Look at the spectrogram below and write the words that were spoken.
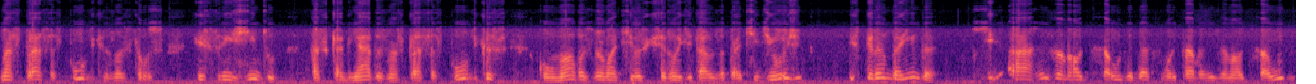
nas praças públicas, nós estamos restringindo as caminhadas nas praças públicas, com novas normativas que serão editadas a partir de hoje, esperando ainda que a Regional de Saúde, a 18ª Regional de Saúde,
